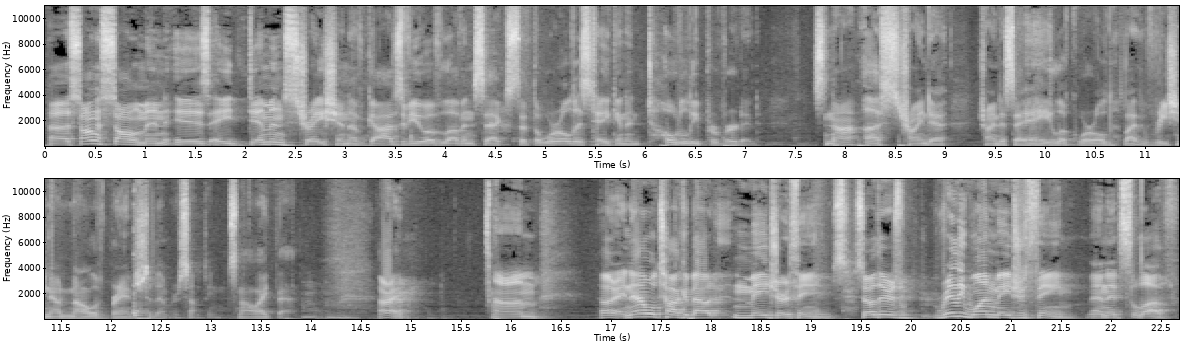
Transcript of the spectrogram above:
Uh, Song of Solomon is a demonstration of God's view of love and sex that the world has taken and totally perverted. It's not us trying to, trying to say, hey, look, world, like reaching out an olive branch to them or something. It's not like that. All right. Um, all right, now we'll talk about major themes. So there's really one major theme, and it's love.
